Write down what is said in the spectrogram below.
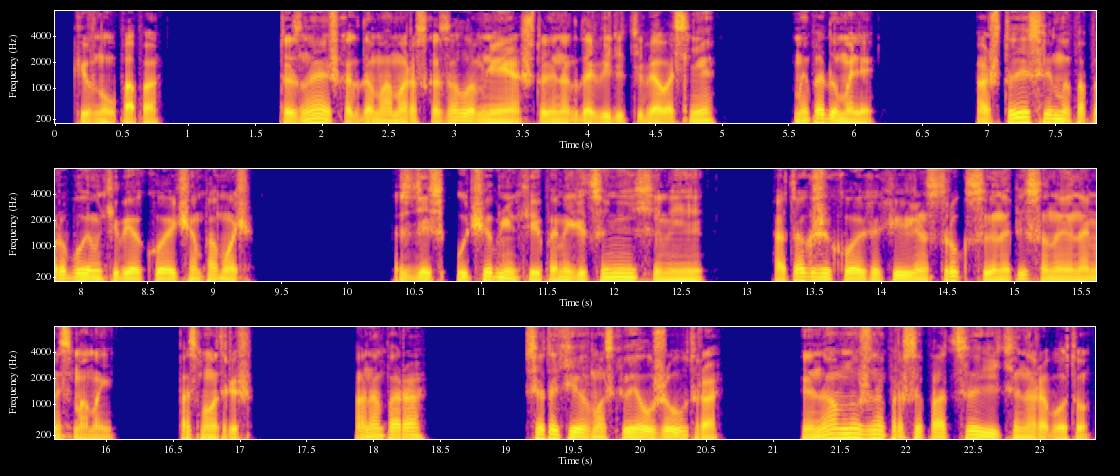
— кивнул папа. «Ты знаешь, когда мама рассказала мне, что иногда видит тебя во сне, мы подумали, а что если мы попробуем тебе кое-чем помочь? Здесь учебники по медицине и химии, а также кое-какие инструкции, написанные нами с мамой. Посмотришь. А нам пора. Все-таки в Москве уже утро, и нам нужно просыпаться и идти на работу».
